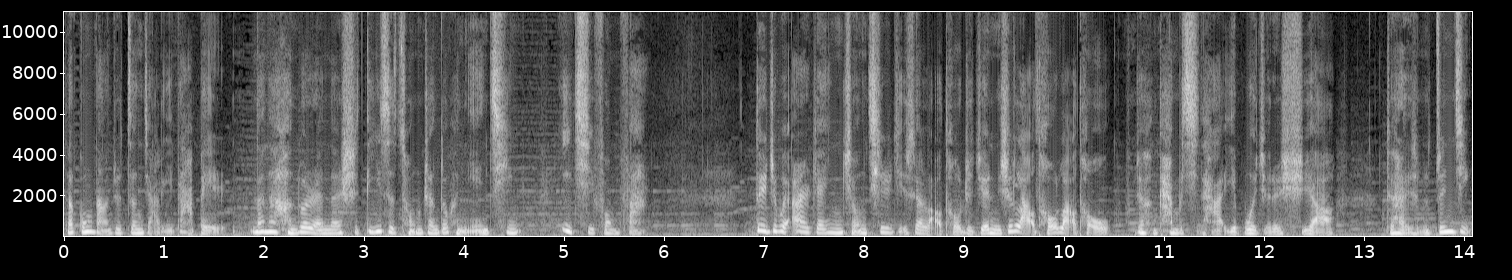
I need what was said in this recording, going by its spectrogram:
那工党就增加了一大辈人。那那很多人呢是第一次从政，都很年轻，意气风发。”对这位二战英雄七十几岁的老头，就觉得你是老头，老头就很看不起他，也不会觉得需要对他有什么尊敬。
